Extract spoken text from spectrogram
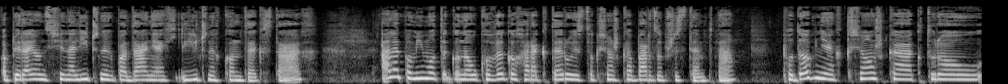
opierając się na licznych badaniach i licznych kontekstach. Ale pomimo tego naukowego charakteru jest to książka bardzo przystępna. Podobnie jak książka, którą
